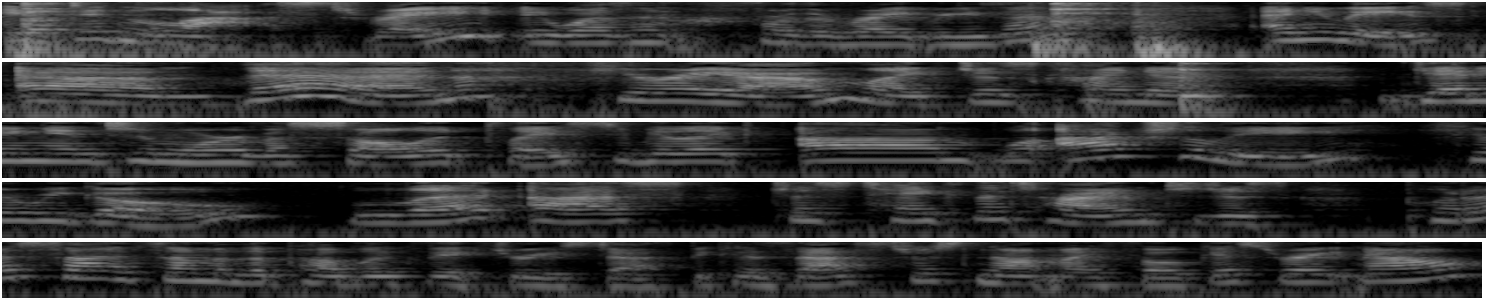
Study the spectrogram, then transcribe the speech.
it didn't last, right? It wasn't for the right reason. Anyways, um, then here I am, like just kind of getting into more of a solid place to be like, um, well, actually, here we go. Let us just take the time to just put aside some of the public victory stuff because that's just not my focus right now.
